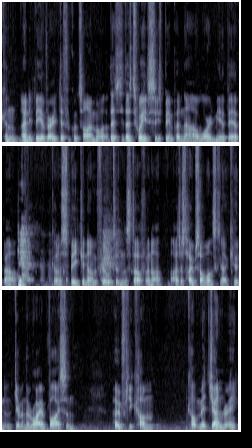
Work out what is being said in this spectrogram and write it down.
can only be a very difficult time. Or there's there's tweets he's been putting out worried me a bit about kind of speaking unfiltered and stuff, and I, I just hope someone's you know given, given the right advice and hopefully come come mid January,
